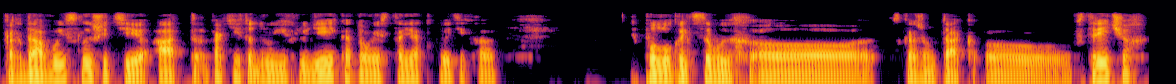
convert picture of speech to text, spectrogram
Когда вы слышите от каких-то других людей, которые стоят в этих э, полукольцевых, э, скажем так, э, встречах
